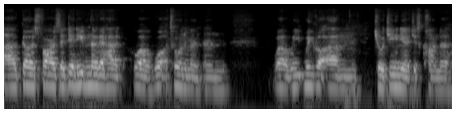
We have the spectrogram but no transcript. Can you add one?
uh, go as far as they did, even though they had well, what a tournament, and well, we we got um Jorginho just kind of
